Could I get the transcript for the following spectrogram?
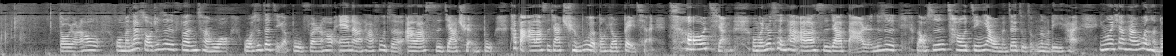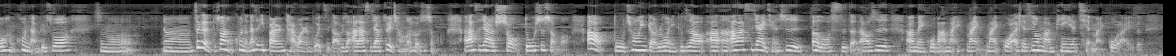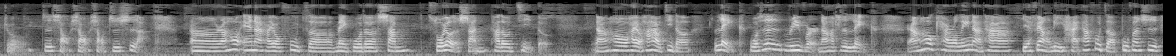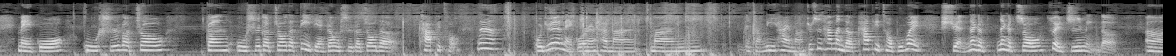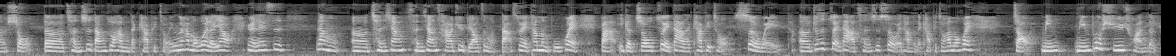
都有，然后我们那时候就是分成我我是这几个部分，然后 Anna 她负责阿拉斯加全部，她把阿拉斯加全部的东西都背起来，超强，我们就称她阿拉斯加达人，就是老师超惊讶我们这组怎么那么厉害，因为像她问很多很困难，比如说什么。嗯，这个也不算很困难，但是一般人台湾人不会知道。比如说，阿拉斯加最长的河是什么？阿拉斯加的首都是什么？哦，补充一个，如果你不知道，啊嗯，阿拉斯加以前是俄罗斯的，然后是啊美国把它买买买过来，而且是用蛮便宜的钱买过来的，就这是小小小知识啦。嗯，然后 Anna 还有负责美国的山，所有的山她都记得，然后还有她还有记得 Lake，我是 River，然后她是 Lake。然后 Carolina 她也非常厉害，她负责部分是美国五十个州跟五十个州的地点跟五十个州的 capital。那我觉得美国人还蛮蛮也讲厉害嘛，就是他们的 capital 不会选那个那个州最知名的呃首的城市当做他们的 capital，因为他们为了要有点类似。让呃城乡城乡差距不要这么大，所以他们不会把一个州最大的 capital 设为呃就是最大的城市设为他们的 capital，他们会找名名不虚传的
